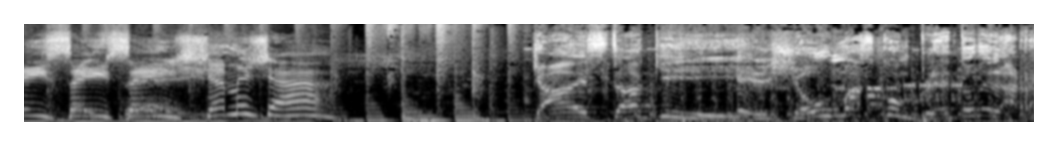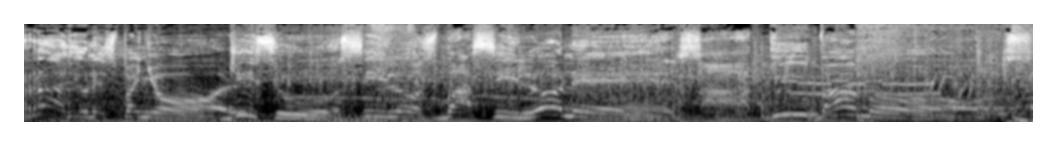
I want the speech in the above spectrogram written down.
866-476-7666. Llame ya. Ya está aquí el show más completo de la radio en español. Jesus y los vacilones. Aquí vamos.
